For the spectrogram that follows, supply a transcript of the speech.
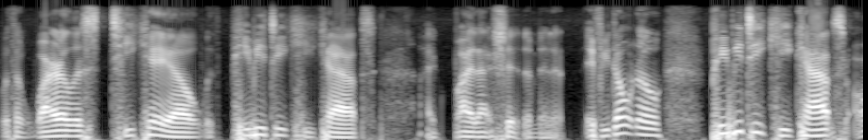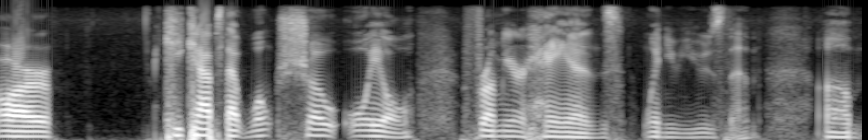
with a wireless TKL with PBT keycaps. I'd buy that shit in a minute. If you don't know, PBT keycaps are keycaps that won't show oil from your hands when you use them. Um,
